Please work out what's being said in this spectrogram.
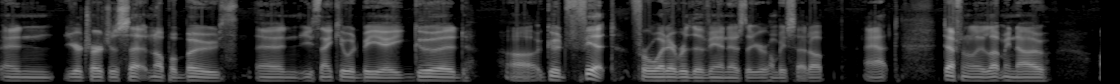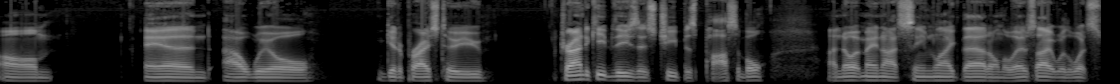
and your church is setting up a booth and you think it would be a good uh, good fit for whatever the event is that you're going to be set up at, definitely let me know. Um, and I will get a price to you. Trying to keep these as cheap as possible. I know it may not seem like that on the website with what's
